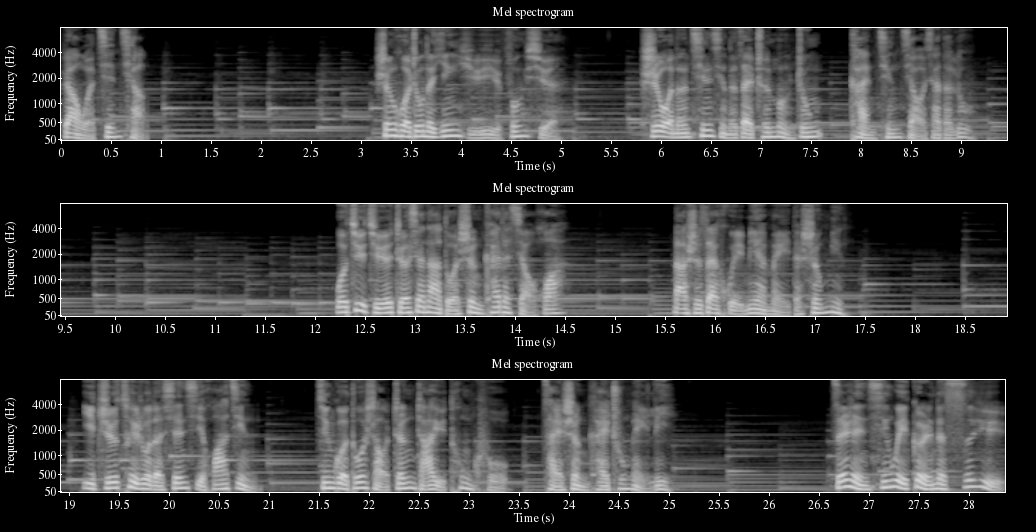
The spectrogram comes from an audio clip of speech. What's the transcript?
让我坚强。生活中的阴雨与风雪，使我能清醒的在春梦中看清脚下的路。我拒绝折下那朵盛开的小花，那是在毁灭美的生命。一枝脆弱的纤细花茎，经过多少挣扎与痛苦，才盛开出美丽。怎忍心为个人的私欲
